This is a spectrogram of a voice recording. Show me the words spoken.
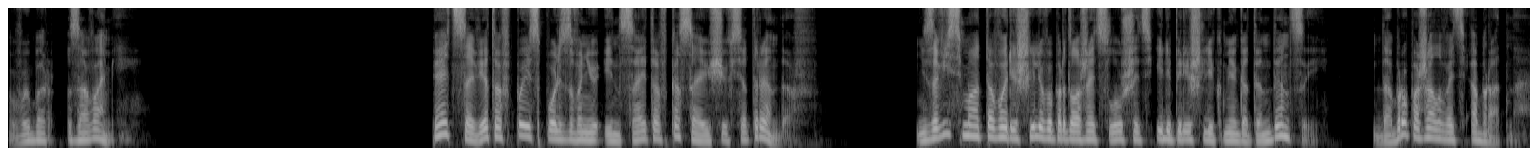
Выбор за вами. Пять советов по использованию инсайтов, касающихся трендов. Независимо от того, решили вы продолжать слушать или перешли к мегатенденции, добро пожаловать обратно.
